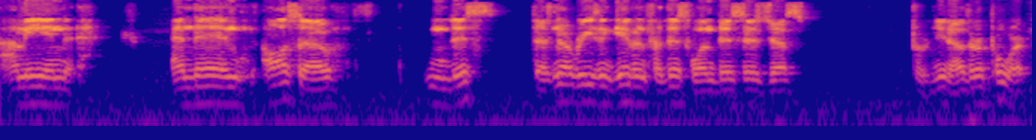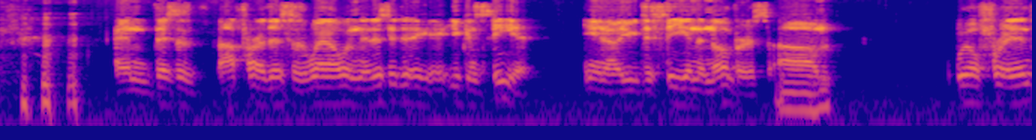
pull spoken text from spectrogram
I mean, and then also this there's no reason given for this one. This is just you know the report, and this is I've heard this as well, and this is, you can see it. You know, you just see in the numbers. Um, Will Friend,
